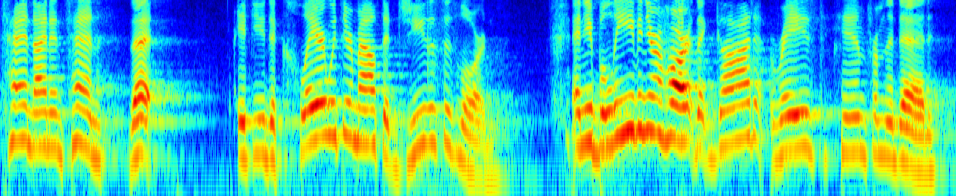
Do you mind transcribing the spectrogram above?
10 9 and 10 that if you declare with your mouth that Jesus is Lord, and you believe in your heart that God raised him from the dead,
